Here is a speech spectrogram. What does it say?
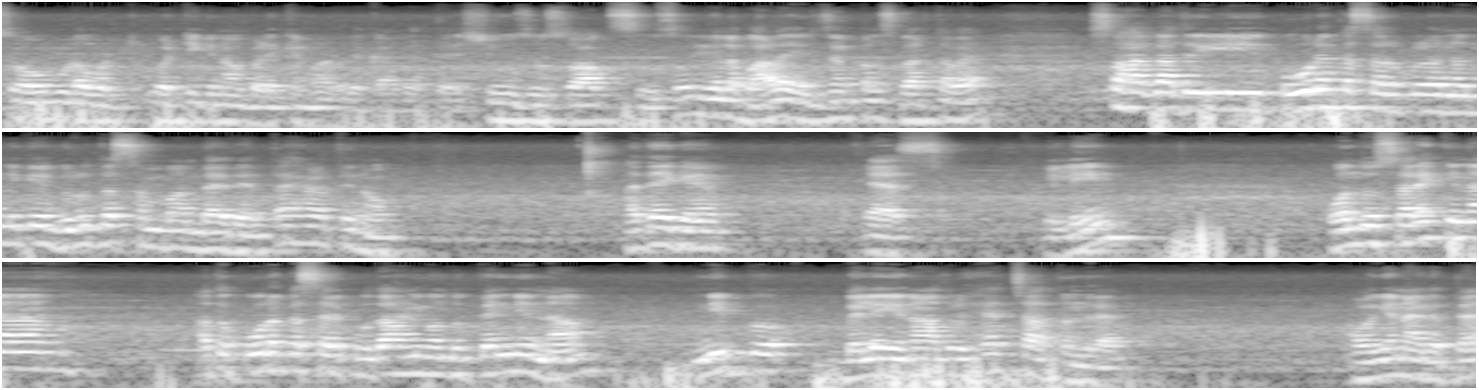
ಸೊ ಅವು ಕೂಡ ಒಟ್ಟು ಒಟ್ಟಿಗೆ ನಾವು ಬಳಕೆ ಮಾಡಬೇಕಾಗತ್ತೆ. ಶೂಸು ಸಾಕ್ಸು ಸೊ ಇವೆಲ್ಲ ಭಾಳ ಎಕ್ಸಾಂಪಲ್ಸ್ ಬರ್ತವೆ. ಸೊ ಹಾಗಾದರೆ ಇಲ್ಲಿ ಪೂರಕ ಸರಕುಗಳನ್ನೊಂದಿಗೆ ವಿರುದ್ಧ ಸಂಬಂಧ ಇದೆ ಅಂತ ಹೇಳ್ತೀವಿ ನಾವು. ಅದೇಗೆ ಎಸ್ ಇಲ್ಲಿ ಒಂದು ಸರಕಿನ ಅಥವಾ ಪೂರಕ ಸರಕು, ಉದಾಹರಣೆಗೆ ಒಂದು ಪೆನ್ನಿನ ನಿಬ್ ಬೆಲೆ ಏನಾದರೂ ಹೆಚ್ಚಾತಂದರೆ ಅವಾಗೇನಾಗುತ್ತೆ?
